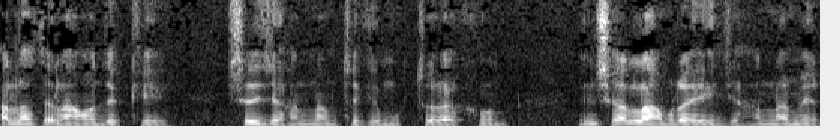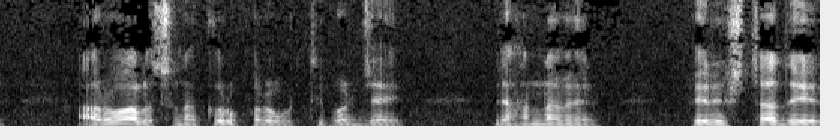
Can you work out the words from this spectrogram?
আল্লাহ তালা আমাদেরকে সেই জাহান্নাম থেকে মুক্ত রাখুন। ইনশাল্লাহ আমরা এই জাহান্নামের আরও আলোচনা করব পরবর্তী পর্যায়ে। জাহান্নামের ফেরেশতাদের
